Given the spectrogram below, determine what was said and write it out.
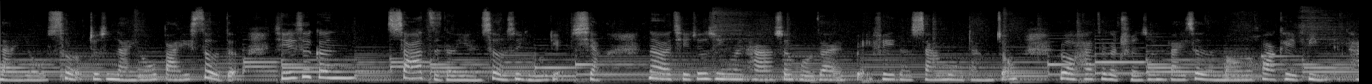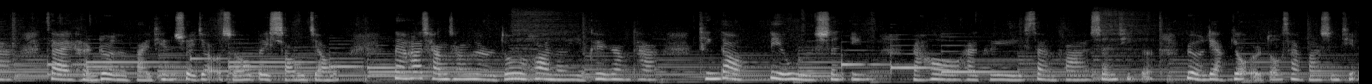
奶油色，就是奶油白色的，其实是跟沙子的颜色是有点像。那其实就是因为它生活在北非的沙漠当中，如果它这个全身白色的毛的话，可以避免它在很热的白天睡觉的时候被烧焦。那它长长的耳朵的话呢，也可以让它听到猎物的声音。然后还可以散发身体的热量，用耳朵散发身体的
